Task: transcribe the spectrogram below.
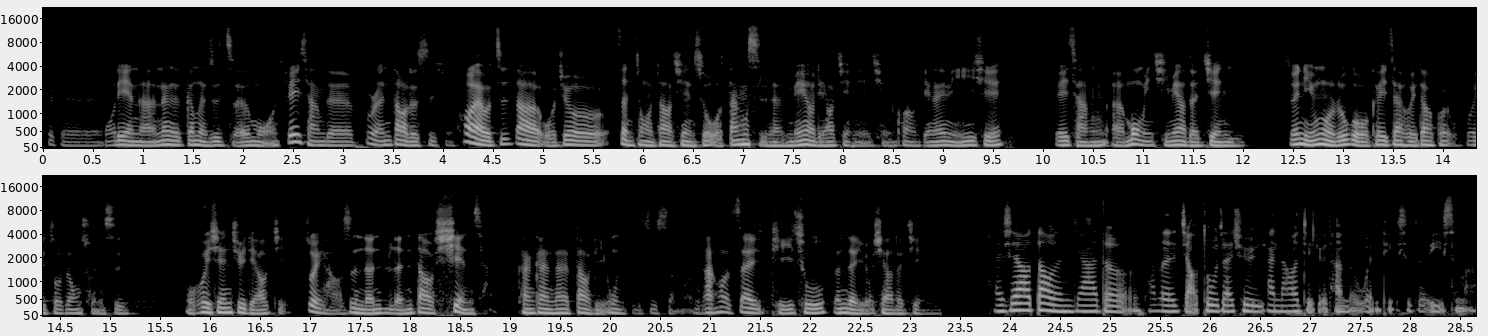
这个磨练了，那个根本是折磨，非常的不人道的事情。后来我知道，我就郑重的道歉，说我当时呢没有了解你的情况，给了你一些。非常呃莫名其妙的建议，所以你问我如果我可以再回到过，我不会做这种蠢事，我会先去了解，最好是能人到现场看看他到底问题是什么，然后再提出真的有效的建议。还是要到人家的他们的角度再去看，然后解决他们的问题，是这个意思吗？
